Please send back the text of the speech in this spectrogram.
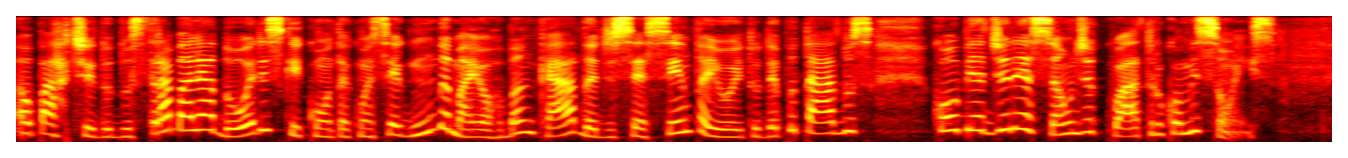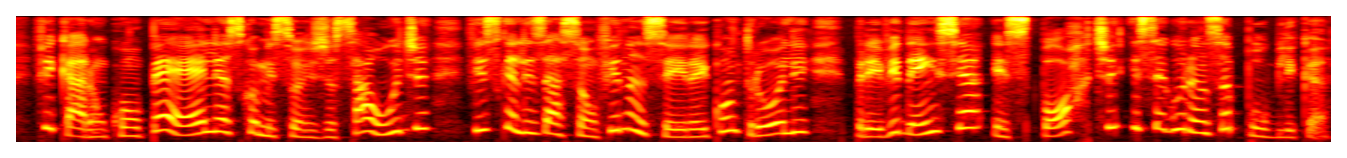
Ao Partido dos Trabalhadores, que conta com a segunda segunda maior bancada, de 68 deputados, coube a direção de quatro comissões. Ficaram com o PL as comissões de Saúde, Fiscalização Financeira e Controle, Previdência, Esporte e Segurança Pública.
